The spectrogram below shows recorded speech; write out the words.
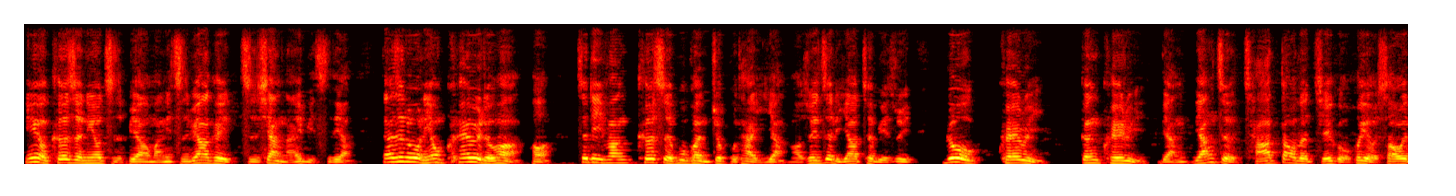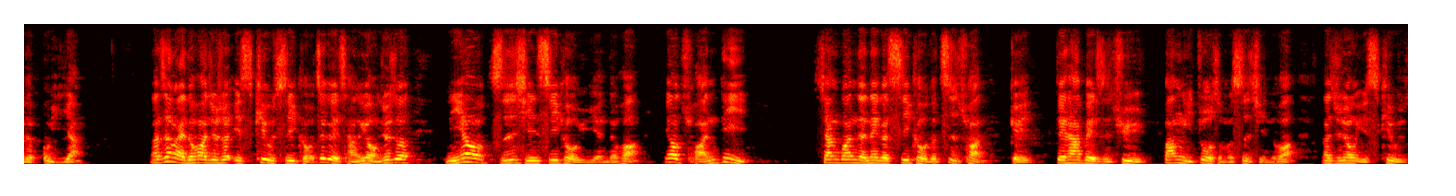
因为有 cursor 你有指标嘛，你指标可以指向哪一笔资料。但是如果你用 query 的话，哈，这地方 cursor 部分就不太一样啊，所以这里要特别注意 row query。跟 query 两两者查到的结果会有稍微的不一样。那再来的话，就是说 SQL SQL 这个也常用，就是说你要执行 SQL 语言的话，要传递相关的那个 SQL 的字串给 database 去帮你做什么事情的话，那就用 execute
